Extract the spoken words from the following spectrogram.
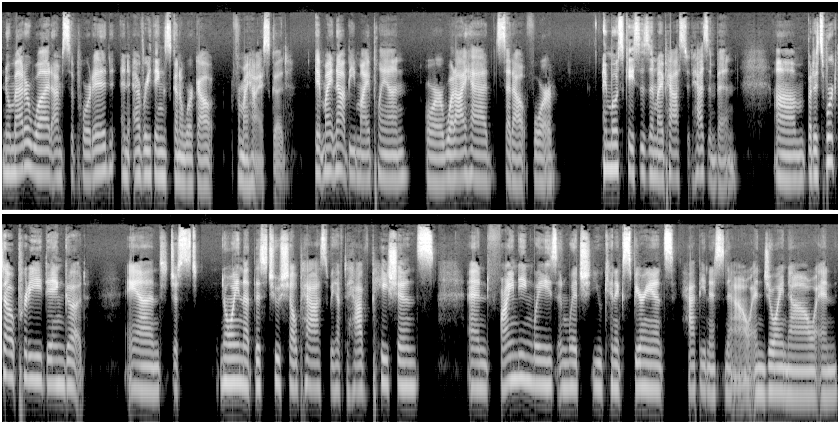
no matter what, I'm supported and everything's going to work out for my highest good. It might not be my plan or what I had set out for. In most cases in my past, it hasn't been. Um, but it's worked out pretty dang good. And just knowing that this too shall pass, we have to have patience and finding ways in which you can experience happiness now and joy now and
